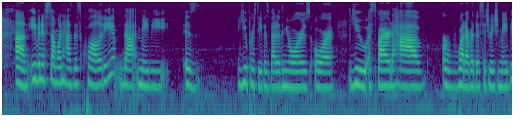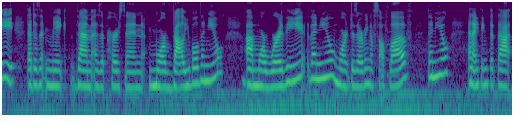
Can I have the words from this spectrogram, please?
um, even if someone has this quality that maybe is you perceive as better than yours or you aspire to have or whatever the situation may be, that doesn't make them as a person more valuable than you, um, more worthy than you, more deserving of self love than you. And I think that that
